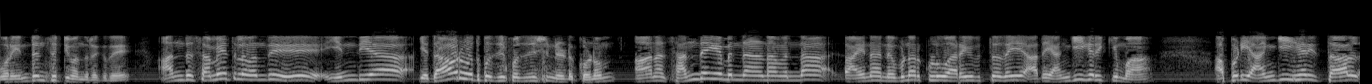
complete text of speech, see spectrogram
ஒரு இன்டென்சிட்டி வந்திருக்குது. அந்த சமயத்துல வந்து இந்தியா ஏதாவது ஒரு பொசிஷன் எடுக்கணும். ஆனா சந்தேகம் என்னன்னா ஐநா நிபுணர் குழு அறிவித்ததை அதை அங்கீகரிக்குமா? அப்படி அங்கீகரித்தால்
